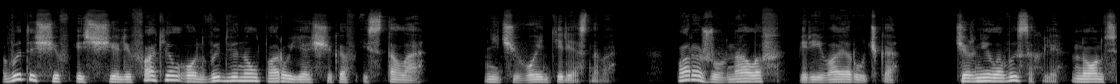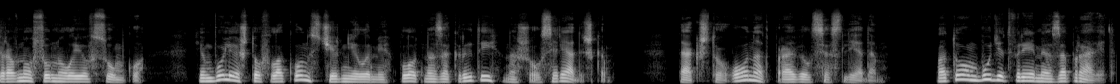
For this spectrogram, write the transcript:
Вытащив из щели факел, он выдвинул пару ящиков из стола. Ничего интересного. Пара журналов, перьевая ручка – Чернила высохли, но он все равно сунул ее в сумку. Тем более, что флакон с чернилами, плотно закрытый, нашелся рядышком. Так что он отправился следом. Потом будет время, заправит.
